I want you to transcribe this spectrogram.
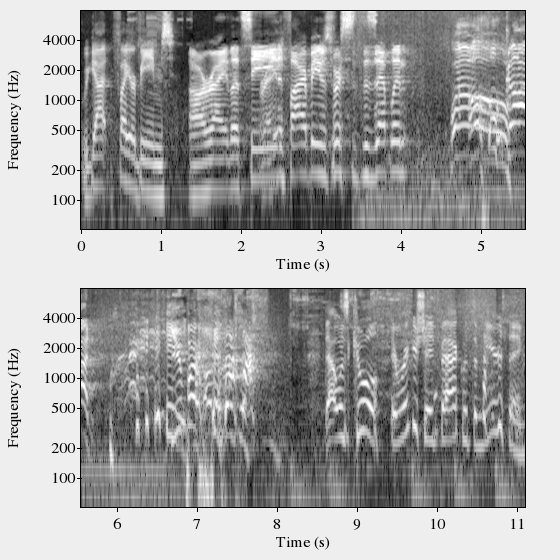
We got fire beams. All right, let's see Ready? the fire beams versus the zeppelin. Whoa! Oh, God! You burned! That was cool. It ricocheted back with the mirror thing.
